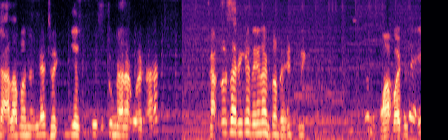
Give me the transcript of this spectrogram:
చాలా మంది అంటే ట్రెక్కింగ్ చేసి తీసుకున్నారు అనమాట కళ్ళు సరిగ్గా లేనట్టుంది మా బట్టి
